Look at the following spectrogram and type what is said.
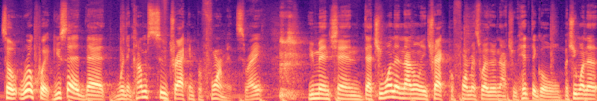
So, real quick, you said that when it comes to tracking performance, right? You mentioned that you want to not only track performance whether or not you hit the goal, but you want to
